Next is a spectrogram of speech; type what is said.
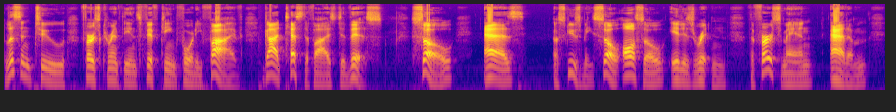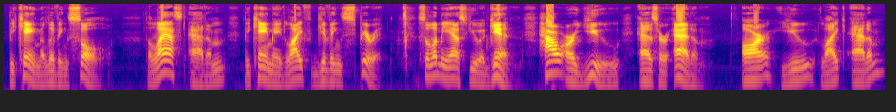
listen to 1 Corinthians 15:45. God testifies to this. So, as excuse me, so also it is written, the first man, Adam, became a living soul. The last Adam became a life-giving spirit. So let me ask you again, how are you as her Adam? Are you like Adam?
